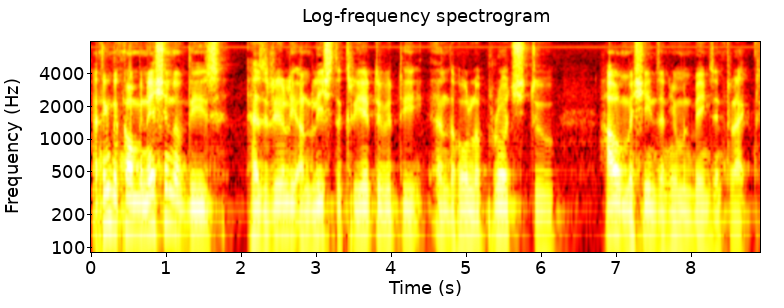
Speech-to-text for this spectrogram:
I think the combination of these has really unleashed the creativity and the whole approach to how machines and human beings interact.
